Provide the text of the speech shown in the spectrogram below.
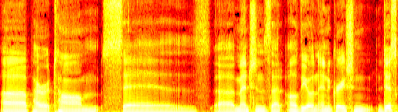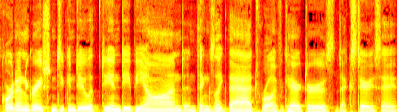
Uh, Pirate Tom says uh, mentions that oh the integration Discord integrations you can do with D and D Beyond and things like that, rolling for characters, dexterity save.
